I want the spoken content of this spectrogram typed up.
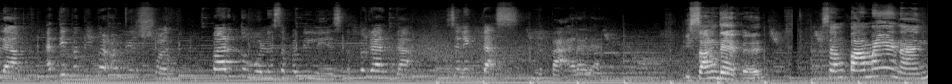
Magulang, at iba't ibang ambisyon para tumulong sa paglilinis at paghanda sa ligtas na paaralan. Isang DepEd, Isang pamayanan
